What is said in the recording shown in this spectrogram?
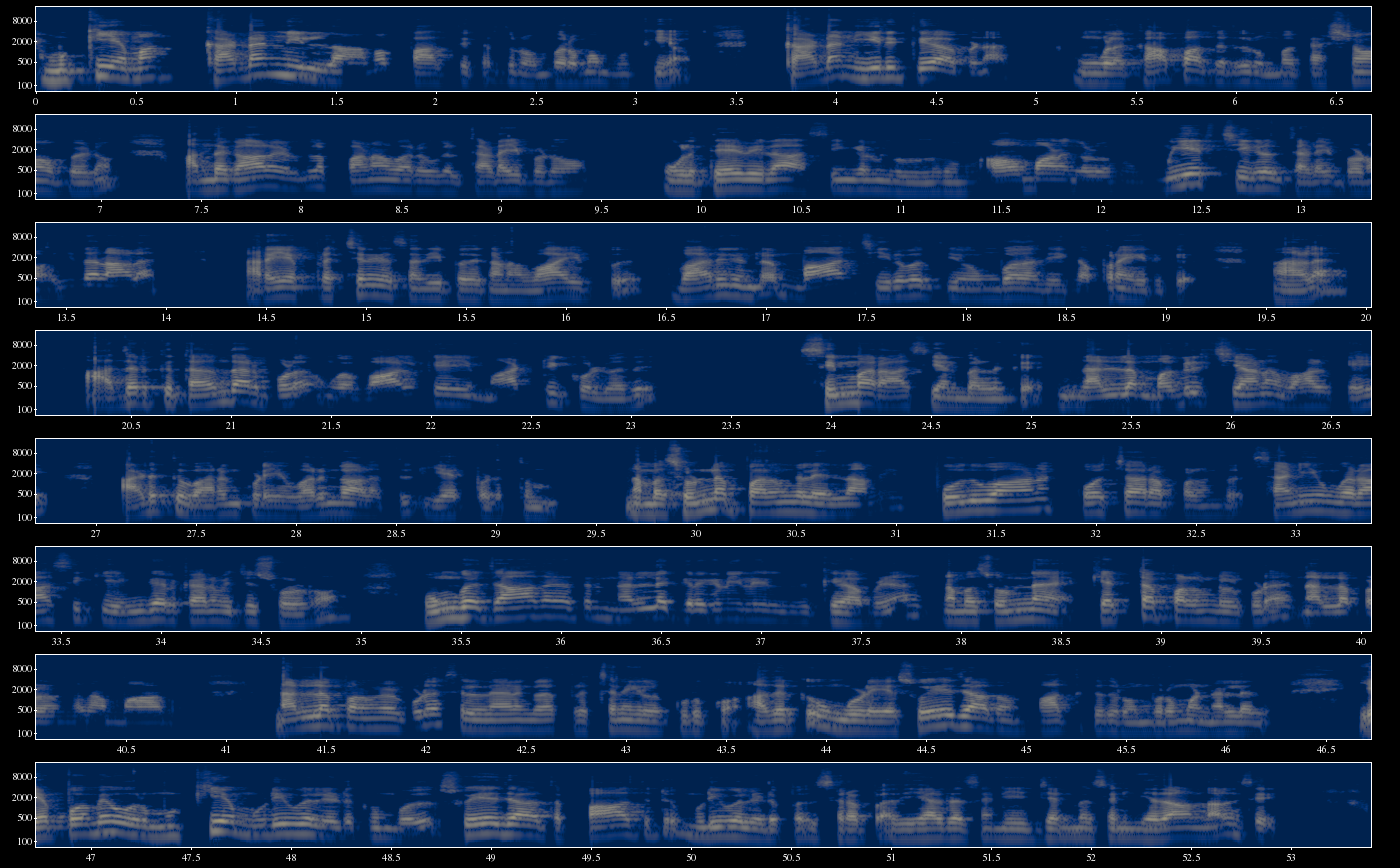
முக்கியமா கடன் இல்லாம பாத்துக்கிறது ரொம்ப ரொம்ப முக்கியம். கடன் இருக்கு அப்படின்னா உங்களை காப்பாத்துறது ரொம்ப கஷ்டமா போயிடும். அந்த காலகட்டத்துல பண வரவுகள் தடைபடும். உங்களுக்கு தேவையில்லா அசிங்கங்கள் வரும் அவமானங்கள் வரும் முயற்சிகள் தடைபடும். இதனால நிறைய பிரச்சனைகள் சந்திப்பதற்கான வாய்ப்பு வருகின்ற மார்ச் இருபத்தி ஒன்பதாம் தேதிக்கு அப்புறம் இருக்கு. அதனால அதற்கு தகுந்தாற் போல உங்க வாழ்க்கையை மாற்றிக்கொள்வது சிம்ம ராசி என்பதற்கு நல்ல மகிழ்ச்சியான வாழ்க்கையை அடுத்து வரக்கூடிய வருங்காலத்தில் ஏற்படுத்தும். நம்ம சொன்ன பலன்கள் எல்லாமே பொதுவான கோச்சார பலன்கள். சனி உங்க ராசிக்கு எங்க இருக்காருன்னு வச்சு சொல்றோம். உங்க ஜாதகத்துல நல்ல கிரகணிகள் இருக்கு அப்படின்னா நம்ம சொன்ன கெட்ட பலன்கள் கூட நல்ல பலன்களா மாறும். நல்ல பலன்கள் கூட சில நேரங்களில் பிரச்சனைகள் கொடுக்கும். அதற்கு உங்களுடைய சுயஜாதம் பார்த்துக்கிறது ரொம்ப ரொம்ப நல்லது. எப்பவுமே ஒரு முக்கிய முடிவுகள் எடுக்கும்போது சுயஜாதத்தை பார்த்துட்டு முடிவுகள் எடுப்பது சிறப்பு. அது ஏழரை சனி ஜென்ம சனி எதா இருந்தாலும் சரி.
